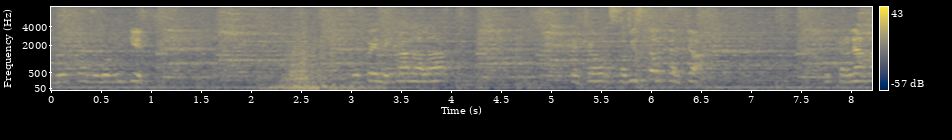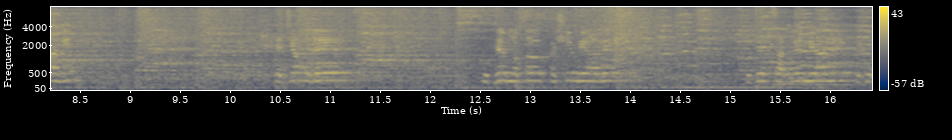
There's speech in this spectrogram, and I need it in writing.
लोकसभेच्या निवडणुकीत जो काही निकाल आला त्याच्यावर सविस्तर चर्चा ही करण्यात आली. त्याच्यामध्ये कुठे मतं कशी मिळाले कुठे चांगले मिळाले कुठे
